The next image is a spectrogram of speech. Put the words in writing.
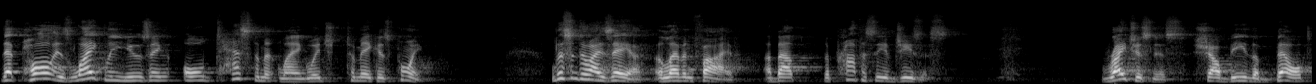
that Paul is likely using Old Testament language to make his point. Listen to Isaiah 11:5 about the prophecy of Jesus. Righteousness shall be the belt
